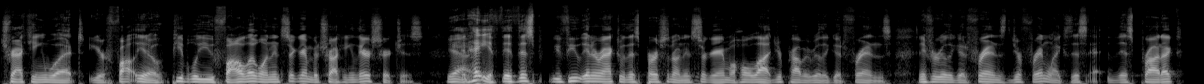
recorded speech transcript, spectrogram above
tracking what your follow, you know, people you follow on Instagram. They're tracking their searches. Yeah. And hey, if, if this if you interact with this person on Instagram a whole lot, you're probably really good friends. And if you're really good friends, your friend likes this this product.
